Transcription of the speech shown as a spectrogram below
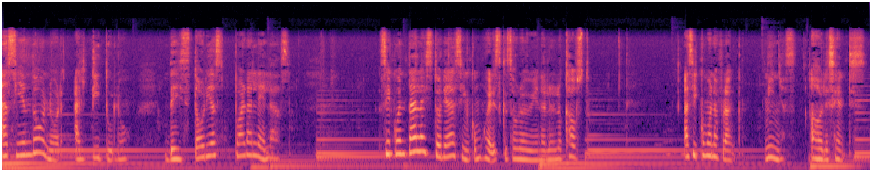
Haciendo honor al título de Historias Paralelas, se cuenta la historia de cinco mujeres que sobreviven al holocausto, así como Ana Frank, niñas, adolescentes.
